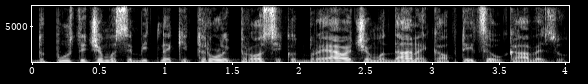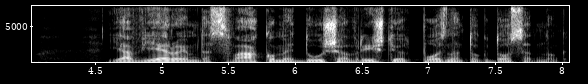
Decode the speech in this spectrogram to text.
Dopustit ćemo se biti neki truli prosjek, odbrojavat ćemo dane kao ptice u kavezu. Ja vjerujem da svakome duša vrišti od poznatog dosadnog.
